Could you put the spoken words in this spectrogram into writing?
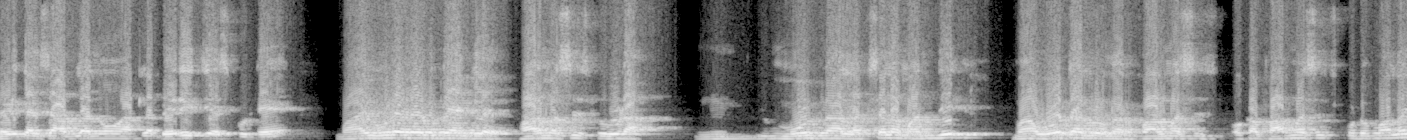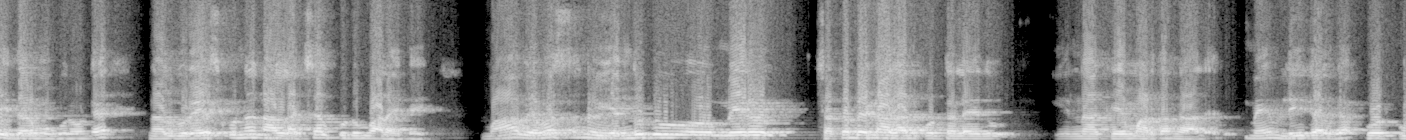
మెడికల్ షాప్లను అట్లా బేరీజ్ చేసుకుంటే మా కూడా ఓటు బ్యాంకులే ఫార్మసిస్ట్ కూడా. మూడు నాలుగు లక్షల మంది మా ఓటర్లు ఉన్నారు ఫార్మసిస్ట్ ఒక ఫార్మసిస్ట్ కుటుంబంలో ఇద్దరు ముగ్గురు ఉంటే నలుగురు వేసుకున్న నాలుగు లక్షల కుటుంబాలు అవుతాయి. మా వ్యవస్థను ఎందుకు మీరు చక్కబెట్టాలనుకుంటలేదు? నాకేం అర్థం కాలేదు. మేము లీగల్గా కోర్టుకు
